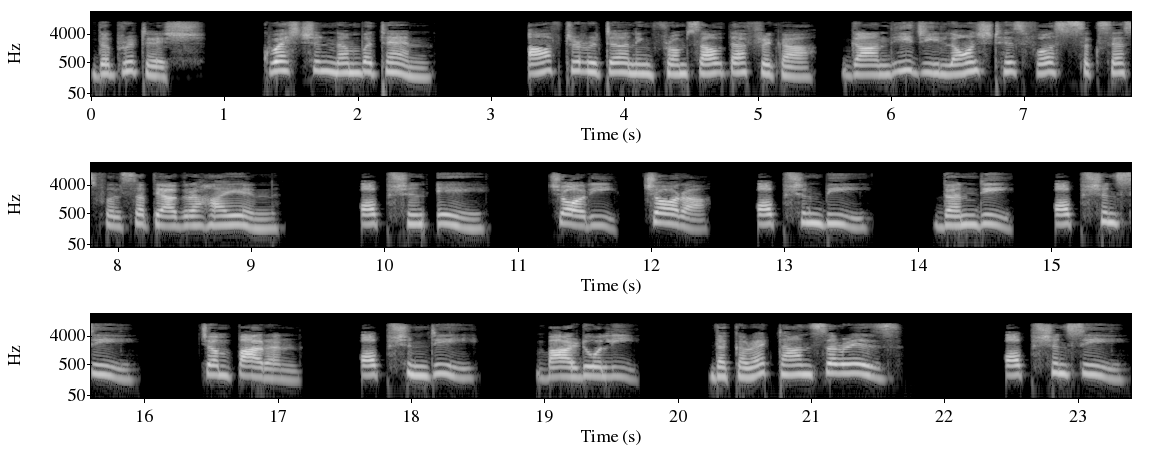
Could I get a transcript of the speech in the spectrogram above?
the British. Question number 10. After returning from South Africa, Gandhiji launched his first successful satyagraha in Option A. Chauri, Chaura. Option B. Dandi. Option C. Champaran. Option D. Bardoli. The correct answer is Option C.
